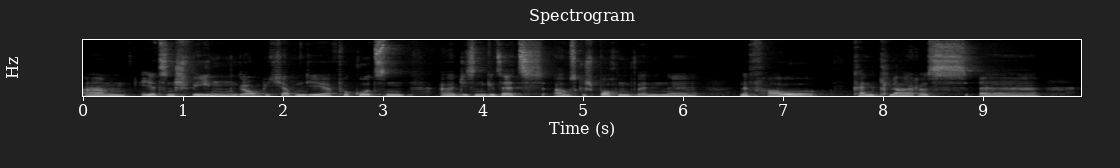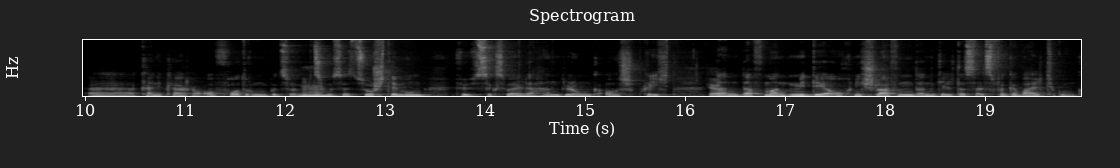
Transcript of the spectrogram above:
Ähm, jetzt in Schweden, glaube ich, haben die ja vor kurzem äh, diesen Gesetz ausgesprochen, wenn eine, eine Frau kein klares, äh, äh, keine klare Aufforderung bzw. Mhm. Zustimmung für sexuelle Handlung ausspricht, ja. dann darf man mit der auch nicht schlafen, dann gilt das als Vergewaltigung.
